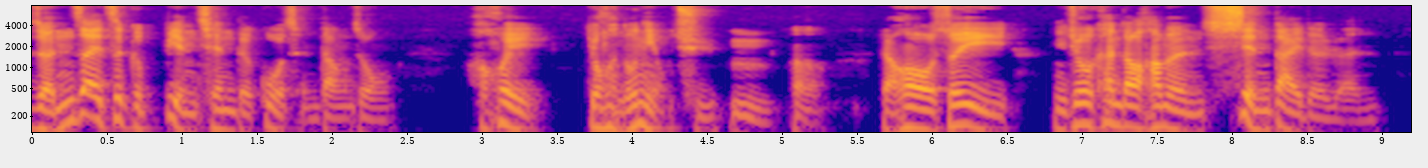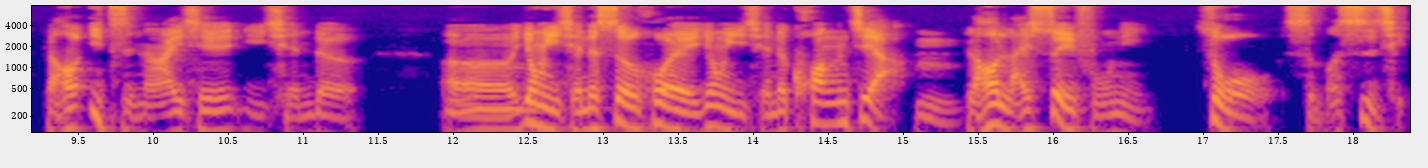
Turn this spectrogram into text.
人在这个变迁的过程当中，他会有很多扭曲，嗯嗯，然后所以你就会看到他们现代的人，然后一直拿一些以前的。呃，用以前的社会，用以前的框架，嗯，然后来说服你做什么事情。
